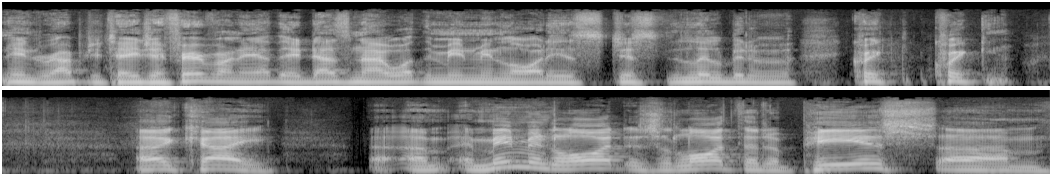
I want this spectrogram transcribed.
interrupt you, TJ. For everyone out there does know what the Min Min light is, just a little bit of a quick, quick. Okay, um, a Min Min light is a light that appears um,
